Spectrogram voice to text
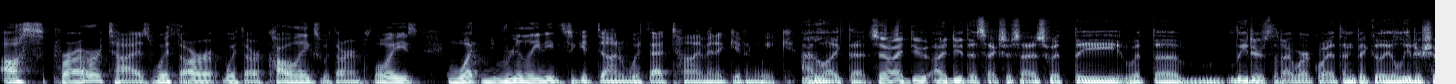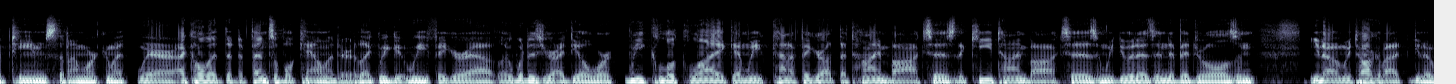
us prioritize with our with our colleagues with our employees what really needs to get done with that time in a given week i like that so i do i do this exercise with the with the leaders that i work with and particularly leadership teams that i'm working with where i call it the defensible calendar like we we figure out like what does your ideal work week look like and we kind of figure out the time boxes the key time boxes and we do it as individuals and you know and we talk about you know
